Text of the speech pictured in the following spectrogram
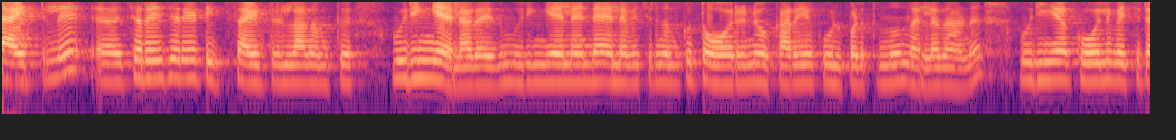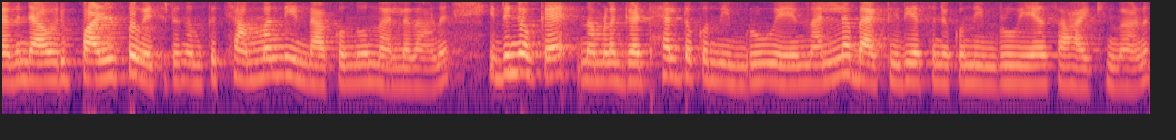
ഡയറ്റിൽ ചെറിയ ചെറിയ ടിപ്സ് ആയിട്ടുള്ള നമുക്ക് മുരിങ്ങയില അതായത് മുരിങ്ങയിലേന്റെ ഇല വെച്ചിട്ട് നമുക്ക് തോരനോ കറിയൊക്കെ ഉൾപ്പെടുത്തുന്നത് നല്ലതാണ്. മുരിങ്ങക്കോൽ വെച്ചിട്ട് അതിന്റെ ആ ഒരു പൾപ്പ് വെച്ചിട്ട് നമുക്ക് ചമ്മന്തി ഉണ്ടാക്കുന്നതും നല്ലതാണ്. ഇതിനൊക്കെ നമ്മളെ ഗട്ട് ഹെൽത്ത് ഒക്കെ ഒന്ന് ഇമ്പ്രൂവ് ചെയ്യും നല്ല ബാക്ടീരിയസിനൊക്കെ ഒന്ന് ഇമ്പ്രൂവ് ചെയ്യാൻ സഹായിക്കുന്നതാണ്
